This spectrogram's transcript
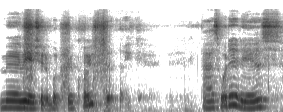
Maybe I shouldn't put record, but like, that's what it is.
